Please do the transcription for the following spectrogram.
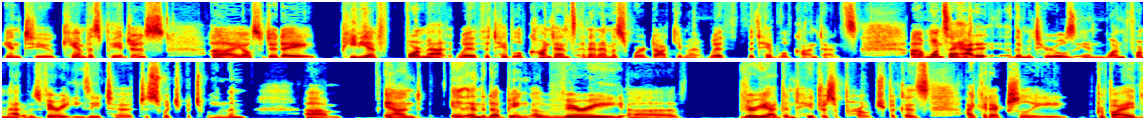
into Canvas pages. Uh, I also did a PDF format with the table of contents and an MS Word document with the table of contents. Uh, once I had it, the materials in one format, it was very easy to, to switch between them. Um, and it ended up being a very, uh, very advantageous approach because I could actually provide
